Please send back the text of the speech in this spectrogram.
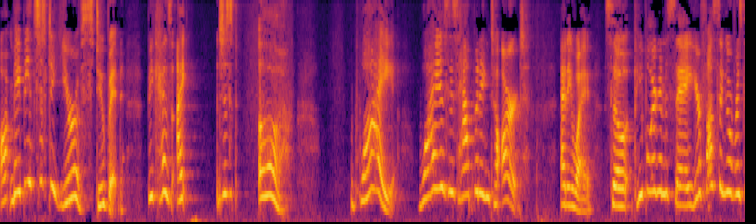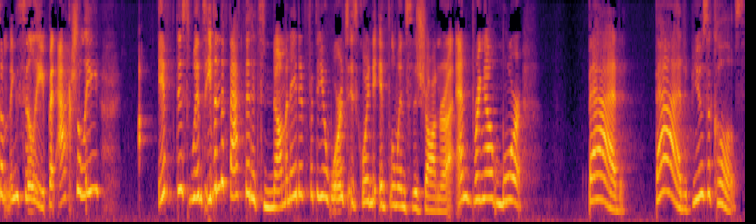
are, maybe it's just a year of stupid because I just, ugh, why? Why is this happening to art? Anyway, so people are going to say you're fussing over something silly, but actually, if this wins, even the fact that it's nominated for the awards is going to influence the genre and bring out more bad, bad musicals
